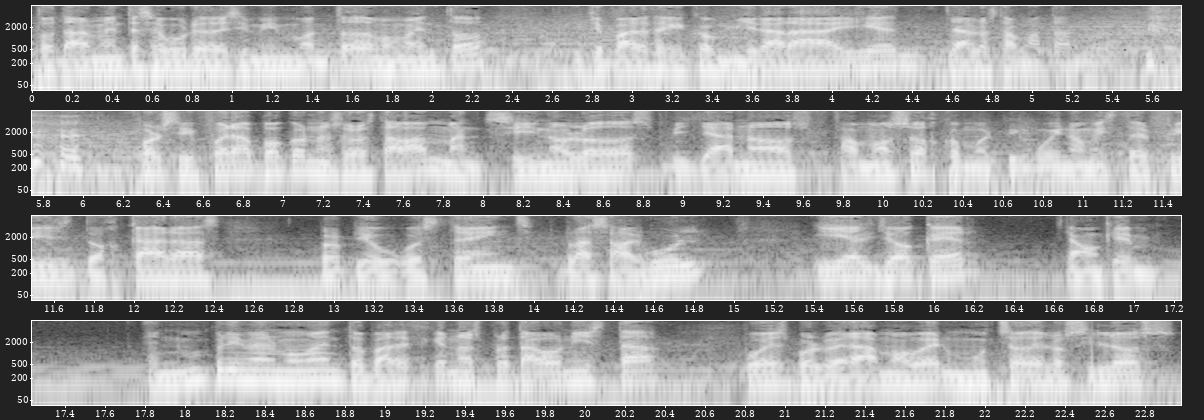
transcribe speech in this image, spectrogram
totalmente seguro de sí mismo en todo momento y que parece que con mirar a alguien ya lo está matando. Por si fuera poco, no solo está Batman, sino los villanos famosos como el pingüino Mr. Freeze, Dos Caras, propio Hugo Strange, Ra's al Ghul y el Joker, que aunque en en un primer momento parece que no es protagonista, pues volverá a mover mucho de los hilos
